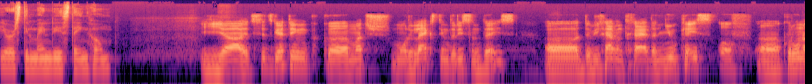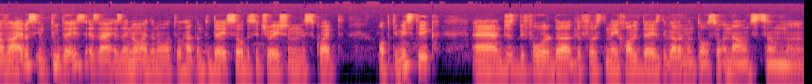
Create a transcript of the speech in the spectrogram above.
you're still mainly staying home? Yeah, it's it's getting uh, much more relaxed in the recent days. Uh, we haven't had a new case of uh, coronavirus in two days, as I as I know. I don't know what will happen today. So the situation is quite optimistic. And just before the the first May holidays, the government also announced some uh,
